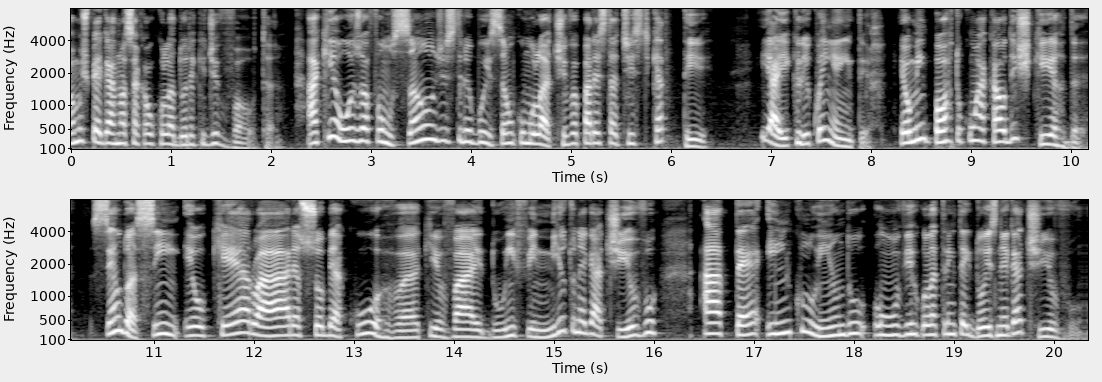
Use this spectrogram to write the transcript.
Vamos pegar nossa calculadora aqui de volta. Aqui eu uso a função distribuição cumulativa para a estatística t, e aí clico em Enter. Eu me importo com a cauda esquerda. Sendo assim, eu quero a área sob a curva que vai do infinito negativo até incluindo o 1,32 negativo.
